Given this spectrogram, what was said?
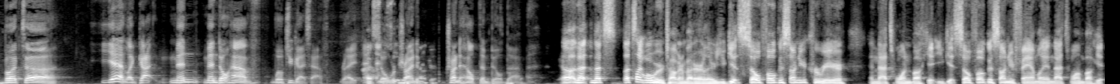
but uh, yeah, like guy, men men don't have what you guys have, right? And so we're trying to trying to help them build that. Uh, that, and that's that's like what we were talking about earlier. You get so focused on your career, and that's one bucket. You get so focused on your family, and that's one bucket.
